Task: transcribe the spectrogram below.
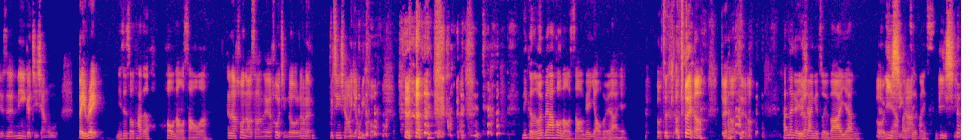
也是另一个吉祥物贝瑞。你是说他的后脑勺吗？他的后脑勺那个后颈肉，让人不禁想要咬一口。你可能会被他后脑勺给咬回来诶。哦，真的哦，对哦，对哦，对哦。他那个也像一个嘴巴一样。哦，异形啊，异形，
